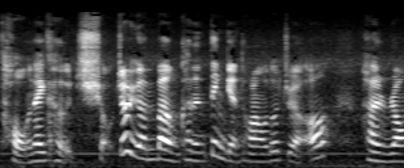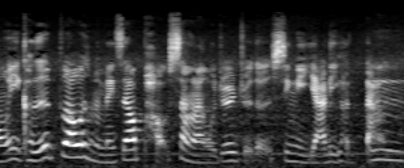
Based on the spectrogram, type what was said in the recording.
投那颗球。就原本可能定点投篮，我都觉得哦很容易，可是不知道为什么每次要跑上篮，我就会觉得心理压力很大。嗯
